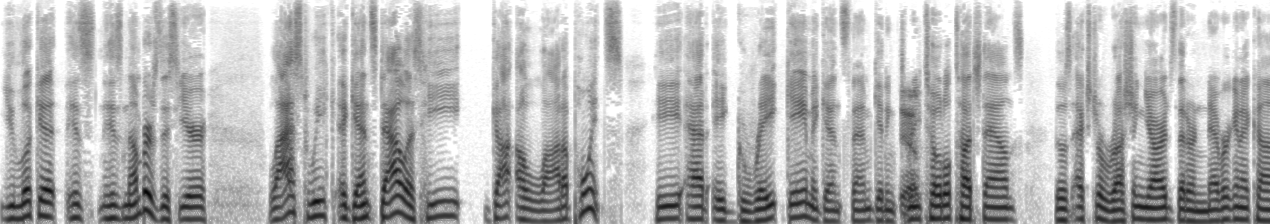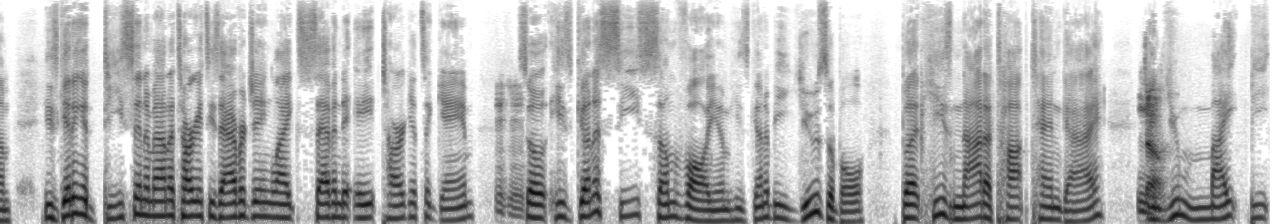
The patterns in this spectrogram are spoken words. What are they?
you look at his his numbers this year. Last week against Dallas, he got a lot of points. He had a great game against them, getting three yeah. total touchdowns, those extra rushing yards that are never going to come. He's getting a decent amount of targets. He's averaging like seven to eight targets a game. Mm-hmm. So he's going to see some volume. He's going to be usable, but he's not a top 10 guy. No. And you might be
